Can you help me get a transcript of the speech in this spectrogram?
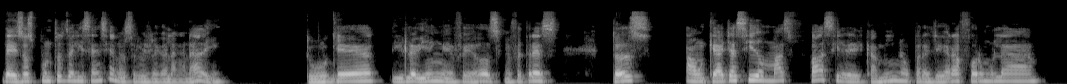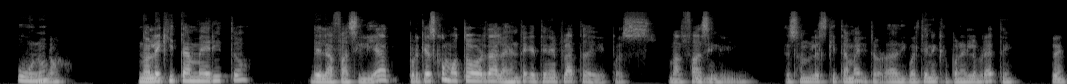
de esos puntos de licencia, no se los regalan a nadie. Tuvo Ujú. que irle bien en F2, en F3. Entonces, aunque haya sido más fácil el camino para llegar a Fórmula 1, No. no le quita mérito de la facilidad, porque es como todo, ¿verdad? La gente que tiene plata y pues más fácil y eso no les quita mérito, ¿verdad? Igual tienen que ponerle brete. Sí.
